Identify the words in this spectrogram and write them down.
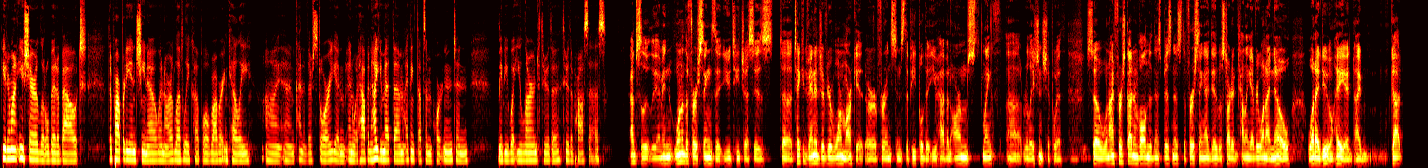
Peter, why don't you share a little bit about the property in Chino and our lovely couple, Robert and Kelly, uh, and kind of their story and, and what happened, how you met them. I think that's important, and maybe what you learned through the through the process. Absolutely. I mean, one of the first things that you teach us is to take advantage of your warm market, or for instance, the people that you have an arm's length uh, relationship with. So when I first got involved in this business, the first thing I did was started telling everyone I know what I do. Hey, I, I got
